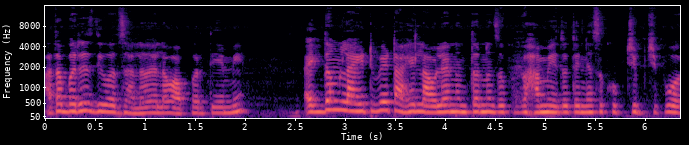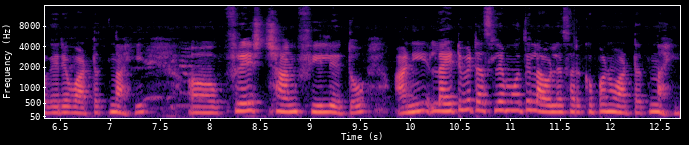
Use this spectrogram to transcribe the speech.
आता बरेच दिवस झालं याला वापरते मी. एकदम लाइट वेट आहे लावल्यानंतर जो घाम येतो त्याने असं खूप चिपचिप वगैरे वाटत नाही. फ्रेश छान फील येतो आणि लाइट वेट असल्यामुळे ते लावल्यासारखं पण वाटत नाही.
